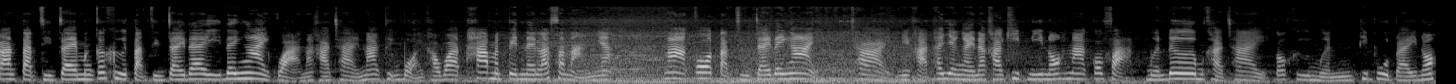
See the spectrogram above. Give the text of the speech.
การตัดสินใจมันก็คือตัดสินใจได้ได้ง่ายกว่านะคะใช่นาคถึงบอกให้เขาว่า ถ้ามันเป็นในลักษณะเนี้ยนาคก็ตัดสินใจได้ง่ายใช่นี่ค่ะ ถ้ายังไงนะคะคลิปนี้เนาะนาคก็ฝากเหมือนเดิมค่ะใช่ก็คือเหมือนที่พูดไว้เนาะ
